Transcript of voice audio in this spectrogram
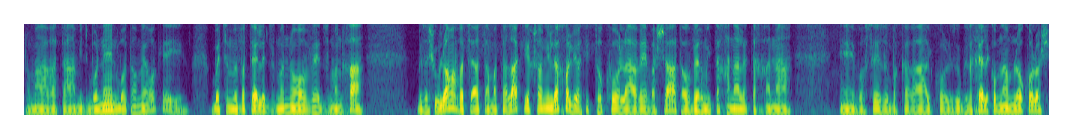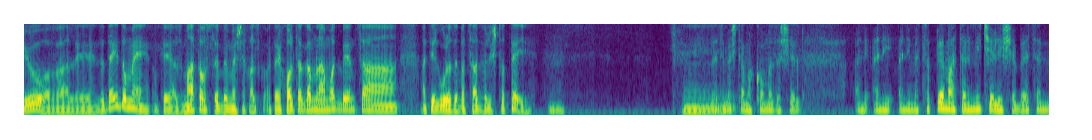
כלומר, אתה מתבונן בו, אתה אומר, אוקיי, הוא בעצם מבטל את זמנו ואת זמנך. בזה שהוא לא מבצע את המטלה, כי עכשיו אני לא יכול להיות איתו כל הרבע שעה, אתה עובר מתחנה לתחנה ועושה איזו בקרה על כל זוג. זה חלק אמנם לא כל השיעור, אבל אה, זה די דומה. אוקיי, אז מה אתה עושה במשך, אז אתה יכולת גם לעמוד באמצע התרגול הזה בצד ולשתות תה. אז אה, בעצם יש את המקום הזה של, אני, אני, אני מצפה מהתלמיד שלי שבעצם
